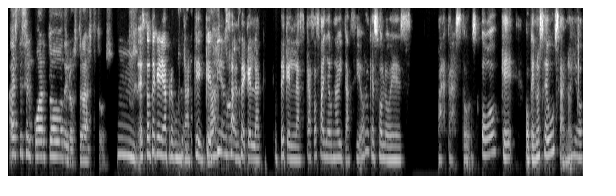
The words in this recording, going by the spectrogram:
ah, este es el cuarto de los trastos. Mm, esto te quería preguntar, ¿qué, piensas de que, en la, de que en las casas haya una habitación que solo es para trastos o que, o que no se usa, ¿no? Yo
